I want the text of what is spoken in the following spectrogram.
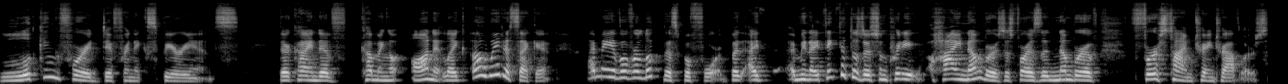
looking for a different experience they're kind of coming on it like, oh, wait a second. I may have overlooked this before, but I, I mean, I think that those are some pretty high numbers as far as the number of first time train travelers.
